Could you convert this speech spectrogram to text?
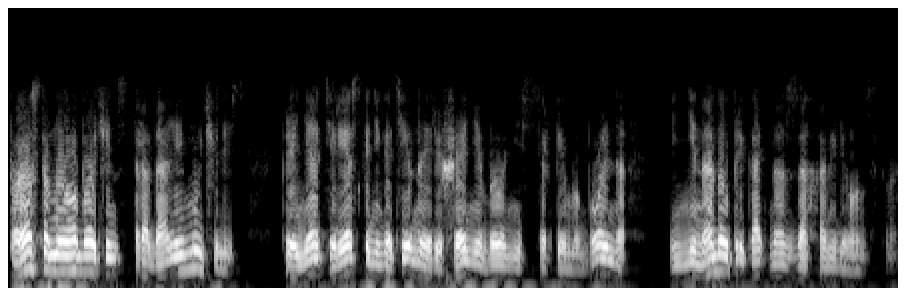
Просто мы оба очень страдали и мучились. Принять резко негативное решение было нестерпимо больно, и не надо упрекать нас за хамелеонство.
